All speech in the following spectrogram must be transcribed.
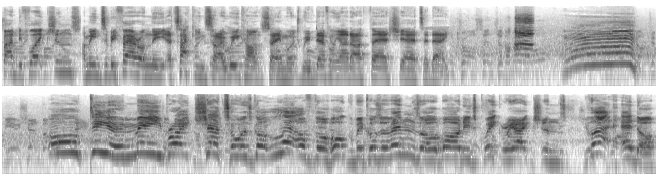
Bad deflections. I mean, to be fair, on the attacking side, we can't say much. We've definitely had our fair share today. Mm. Oh dear me, Bright Chateau has got let off the hook because of Enzo Bardi's quick reactions. That header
